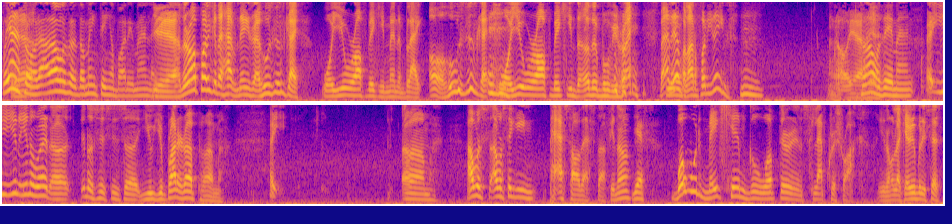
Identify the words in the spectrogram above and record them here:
But yeah, Yeah. so that, that was uh, the main thing about it, man. Like, Yeah, they're all probably gonna have names, right? Who's this guy? Well, you were off making Men in Black. Oh, who's this guy? well, you were off making the other movie, right? Man, they have a lot of funny names. Oh yeah. So that yeah. was it, man. Hey, you, you, you know what? Uh, you know, since, since uh, you you brought it up, um, I, um, I was I was thinking past all that stuff. You know, Yes. what would make him go up there and slap Chris Rock? You know, like everybody says,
